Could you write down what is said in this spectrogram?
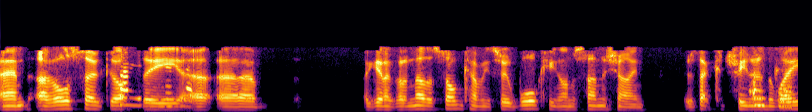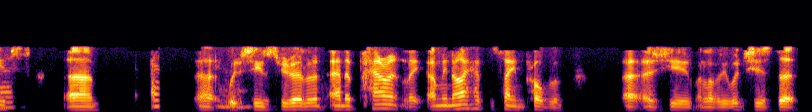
And I've also got Sorry, the uh, um again. I've got another song coming through, "Walking on Sunshine." Is that Katrina Oh, and the gosh. Waves? Um, uh, which seems to be relevant. And apparently, I mean, I have the same problem uh, as you, my lovely, which is that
